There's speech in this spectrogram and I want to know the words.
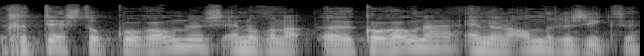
getest op coronas en nog een, corona en een andere ziekte.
